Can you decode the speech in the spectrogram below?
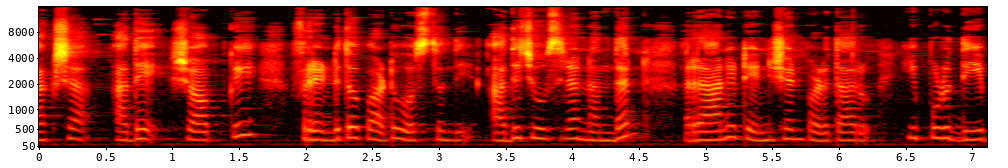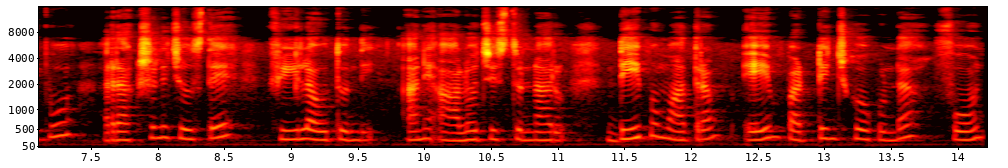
రక్ష అదే షాప్కి ఫ్రెండ్తో పాటు వస్తుంది. అది చూసిన నందన్ రాని టెన్షన్ పడతారు. ఇప్పుడు దీపు రక్షని చూస్తే ఫీల్ అవుతుంది అని ఆలోచిస్తున్నారు. దీపు మాత్రం ఏం పట్టించుకోకుండా ఫోన్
